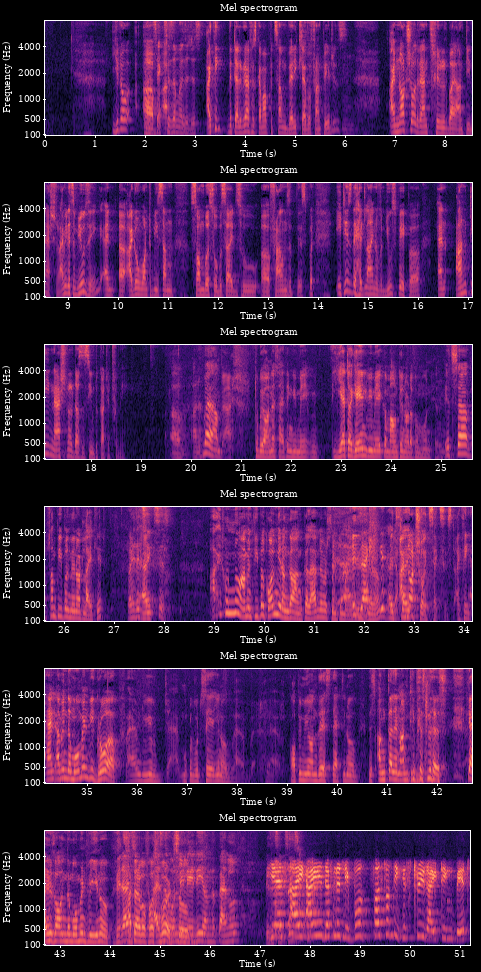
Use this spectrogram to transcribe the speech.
You know, uh, sexism or is it just? I think the Telegraph has come up with some very clever front pages. I'm not sure that I'm thrilled by anti-national. I mean, it's amusing, and uh, I don't want to be some somber sobersides who uh, frowns at this, but it is the headline of a newspaper, and anti-national doesn't seem to cut it for me. Um, Well, um, uh, to be honest, I think we may, yet again, we make a mountain out of a molehill. It's, uh, some people may not like it. But is it And- sexist? I don't know. I mean, people call me Ranga uncle. I've never seen to mind. Exactly. You know? Yeah, It's I'm like- not sure it's sexist. I think And I mean, the moment we grow up, and we, uh, Mukul would say, you know, uh, uh, copy me on this, that, you know, this uncle and auntie business carries on the moment we, you know, Biraj, utter our first as word. the only so, lady on the panel. Yes. I, I definitely both. First on the history writing bit,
